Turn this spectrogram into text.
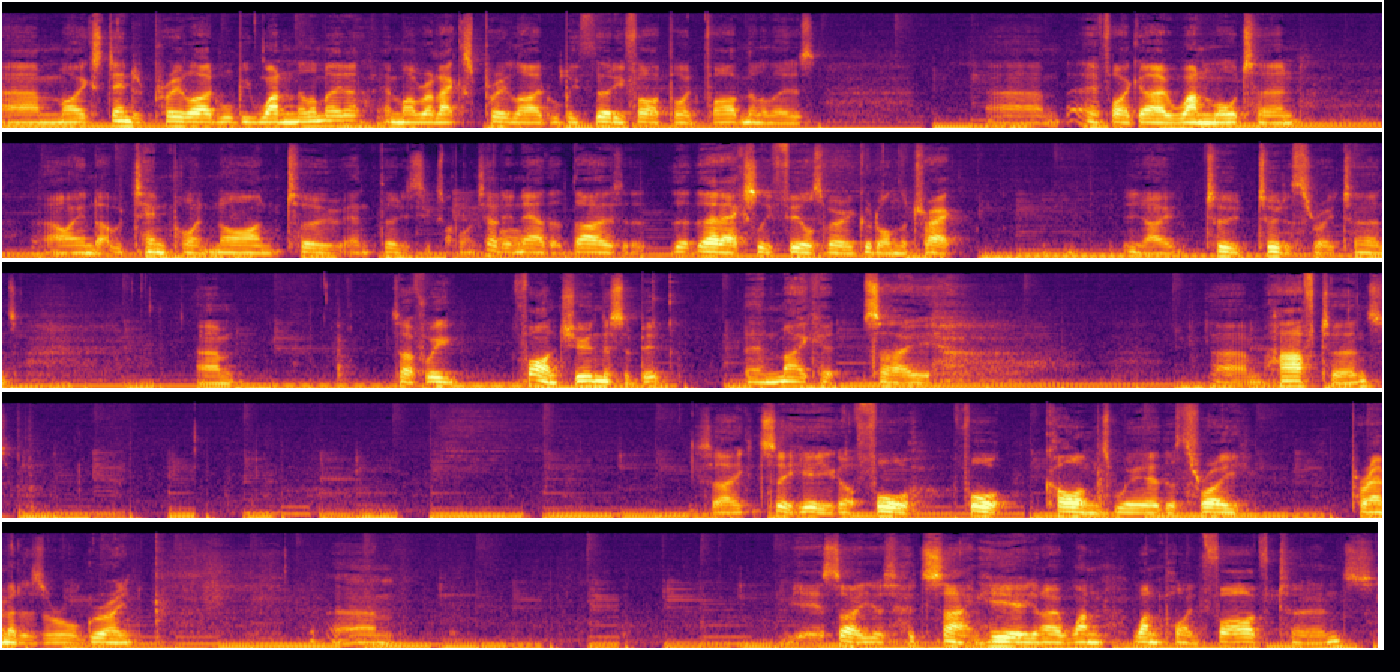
Um, my extended preload will be one millimeter and my relaxed preload will be 35.5 millimeters um, if I go one more turn I end up with 10.9, 2 and 36. I can tell you now that those that, that actually feels very good on the track you know, two, two to three turns. Um, so if we fine tune this a bit and make it, say, um, half turns, so you can see here you've got four, four columns where the three parameters are all green. Um, yeah, so it's saying here, you know, one 1.5 turns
